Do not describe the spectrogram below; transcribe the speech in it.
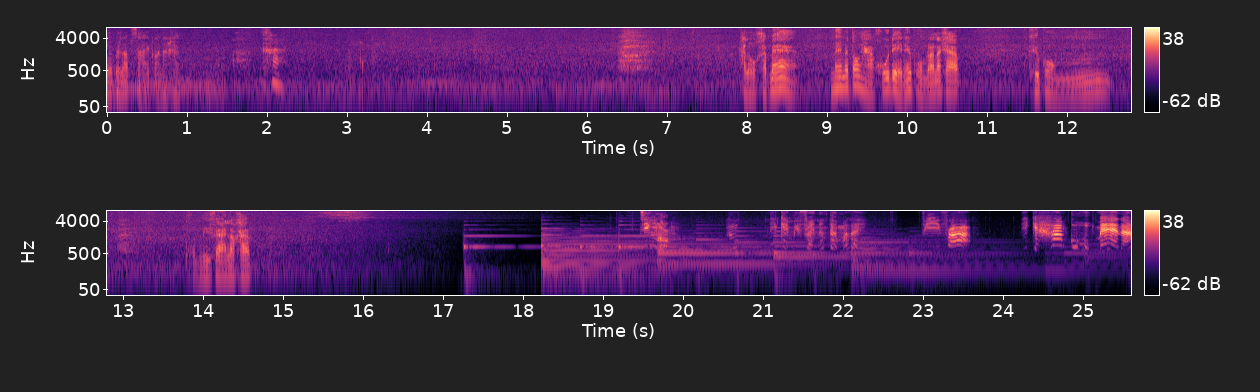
ตัวไปรับสายก่อนนะครับ ค่ะ ฮัลโหลครับแม่ แม่ไม่ต้องหาคู่เดทให้ผมแล้วนะครับ คือผม ผมมีแฟนแล้วครับ จริงเหรอ แล้วนี่แกมีแฟนตั้งแต่เมื่อไหร่ฟีฟ่านี่แกห้ามโกหกแม่นะ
